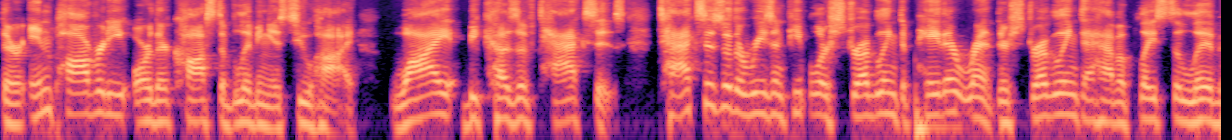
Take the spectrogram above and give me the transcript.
They're in poverty or their cost of living is too high. Why? Because of taxes. Taxes are the reason people are struggling to pay their rent. They're struggling to have a place to live.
